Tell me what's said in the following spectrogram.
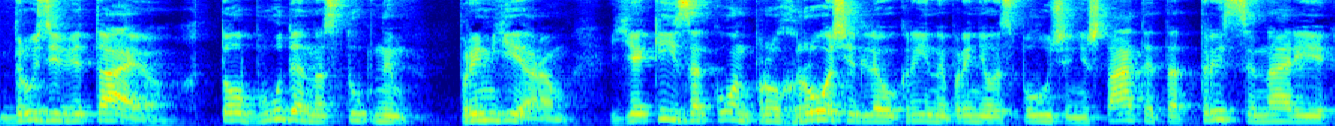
Друзі, вітаю! Хто буде наступним прем'єром? Який закон про гроші для України прийняли Сполучені Штати та три сценарії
